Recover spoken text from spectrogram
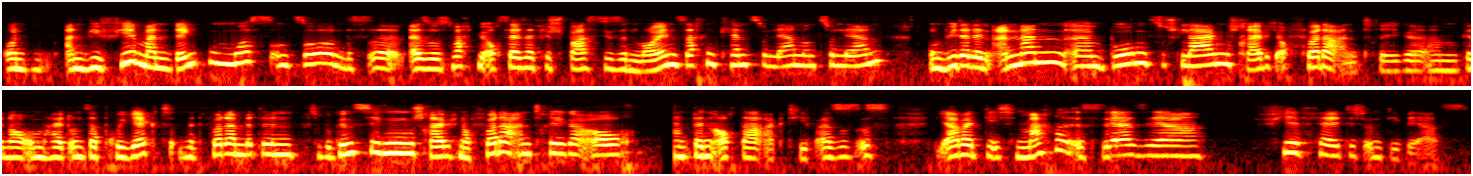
und an wie viel man denken muss und so. Und das, äh, also es macht mir auch sehr, sehr viel Spaß, diese neuen Sachen kennenzulernen und zu lernen. Um wieder den anderen äh, Bogen zu schlagen, schreibe ich auch Förderanträge. Ähm, genau, um halt unser Projekt mit Fördermitteln zu begünstigen, schreibe ich noch Förderanträge auch und bin auch da aktiv. Also es ist, die Arbeit, die ich mache, ist sehr, sehr vielfältig und divers.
